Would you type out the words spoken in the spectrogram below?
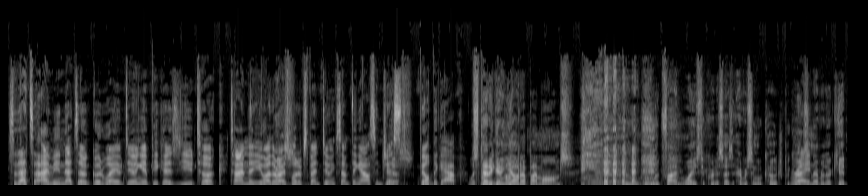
So that's, I mean, that's a good way of doing it because you took time that you otherwise yes. would have spent doing something else and just yes. filled the gap. Instead of getting yelled at by moms who, who, would find ways to criticize every single coach because right. it's never their kid.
